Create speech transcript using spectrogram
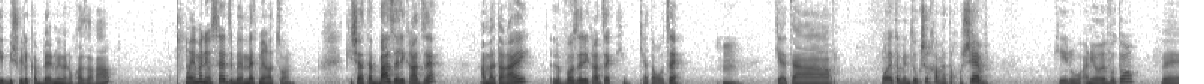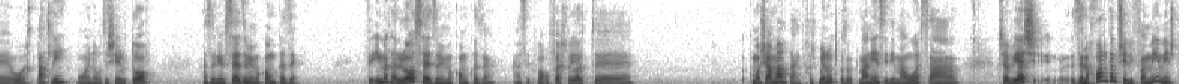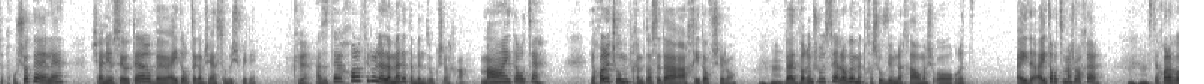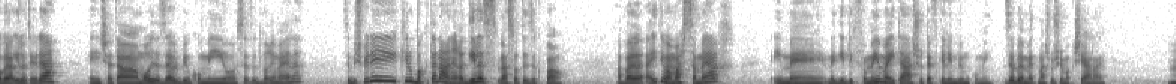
בשביל לקבל ממנו חזרה, או האם אני עושה את זה באמת מרצון. כי כשאתה בא זה לקראת זה, המטרה היא לבוא זה לקראת זה כי, כי אתה רוצה. Mm. כי אתה רואה את הבן זוג שלך ואתה חושב, כאילו, אני אוהב אותו, ו... או אכפת לי, או אני רוצה שיהיה לו טוב, אז אני עושה את זה ממקום כזה. ואם אתה לא עושה את זה ממקום כזה, אז זה כבר הופך להיות, אה, כמו שאמרת, התחשבנות כזאת, מה אני עשיתי, מה הוא עשה. עכשיו יש, זה נכון גם שלפעמים יש את התחושות האלה שאני עושה יותר, והייתי רוצה גם שיעשו בשבילי. כן. אז אתה יכול אפילו ללמד את הבן זוג שלך, מה היית רוצה? יכול להיות שהוא מבחינתו עושה את הכי טוב שלו, mm-hmm. והדברים שהוא עושה לא באמת חשובים לך, או משהו, או רצ... היית, היית רוצה משהו אחר. Mm-hmm. אז אתה יכול לבוא ולהגיד לו, אתה יודע, שאתה מוריד את הזבל במקומי, או עושה את הדברים האלה, זה בשבילי כאילו בקטנה, אני רגיל לעשות את זה כבר. אבל הייתי ממש שמח אם, אה, נגיד לפעמים היית שוטף כלים במקומי. זה באמת משהו שמקשה עליי. Mm-hmm.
